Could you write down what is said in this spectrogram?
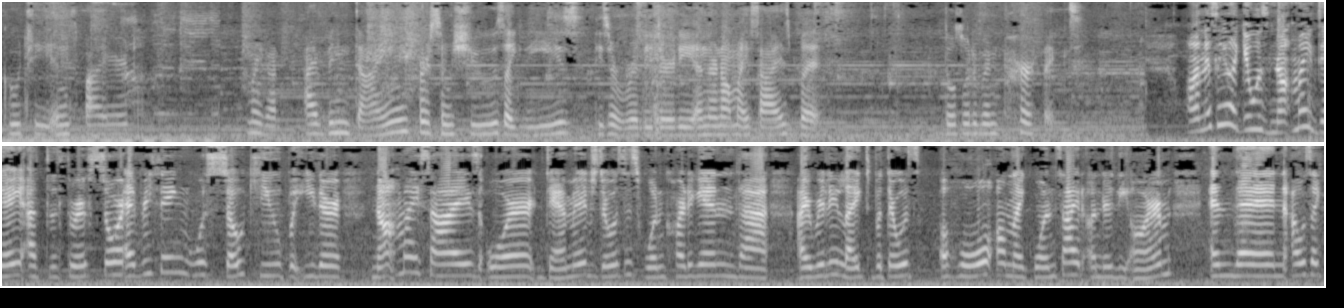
Gucci inspired. Oh my god, I've been dying for some shoes like these. These are really dirty and they're not my size, but those would have been perfect honestly like it was not my day at the thrift store. Everything was so cute but either not my size or damaged. There was this one cardigan that i really liked but there was a hole on like one side under the arm. And then i was like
